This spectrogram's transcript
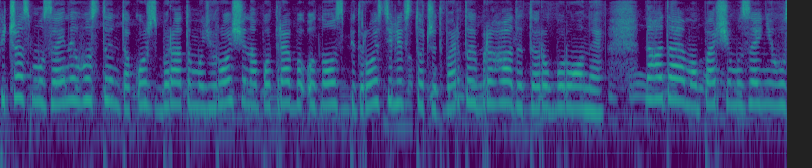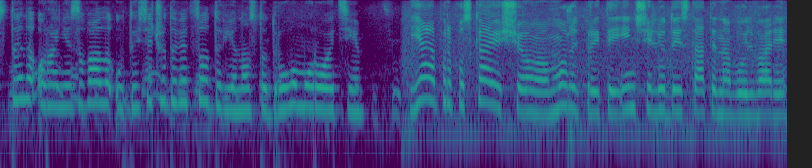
Під час музейних гостин також збиратимуть гроші на потреби одного з підрозділів 104-ї бригади тероборони. Нагадаємо, перші музейні гостини організували у 1992 році. Я припускаю, що можуть прийти інші люди і стати на бульварі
